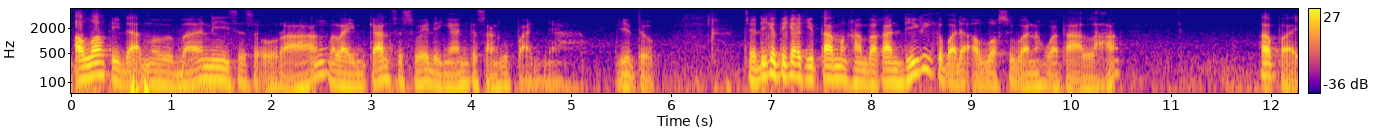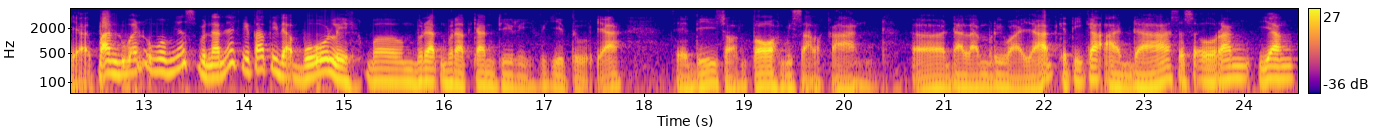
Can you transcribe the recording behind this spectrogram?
Allah tidak membebani seseorang melainkan sesuai dengan kesanggupannya. Gitu. Jadi ketika kita menghambakan diri kepada Allah Subhanahu wa taala, apa ya panduan umumnya sebenarnya kita tidak boleh memberat-beratkan diri begitu ya jadi contoh misalkan eh, dalam riwayat ketika ada seseorang yang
